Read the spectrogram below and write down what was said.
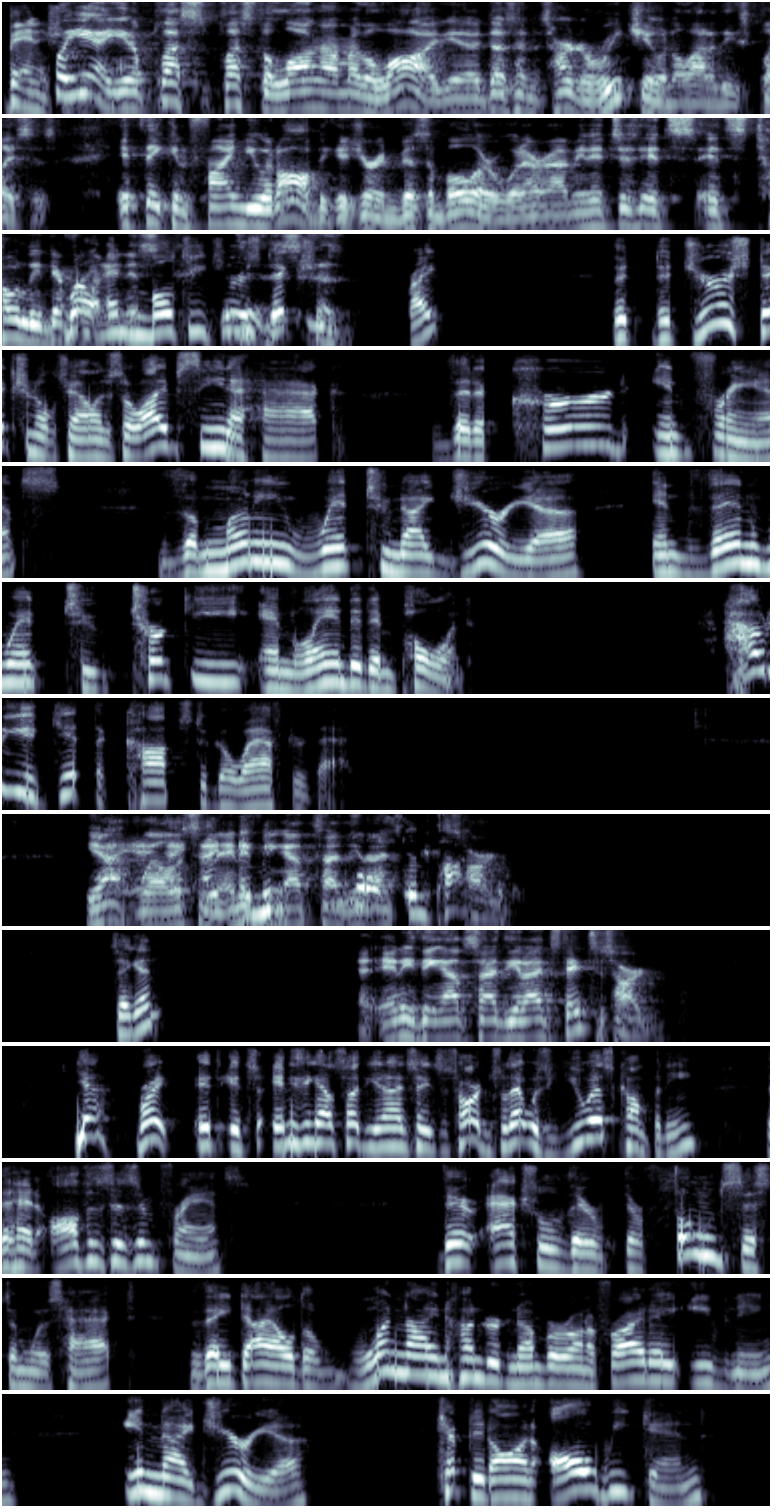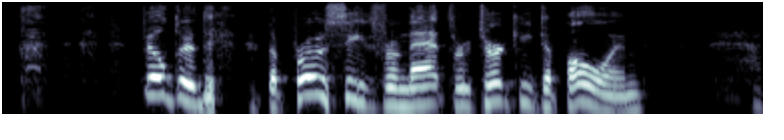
Vanishing. Well, yeah, you know, plus plus the long arm of the law, you know, it doesn't it's hard to reach you in a lot of these places if they can find you at all because you're invisible or whatever. I mean, it's just it's it's totally different. Well, I mean, and multi jurisdiction, right? The the jurisdictional challenge. So I've seen a hack that occurred in France. The money went to Nigeria and then went to Turkey and landed in Poland. How do you get the cops to go after that? Yeah, well, listen, I, anything I mean, outside the United States impossible. is hard. Say again? Anything outside the United States is hard. Yeah, right. It, it's anything outside the United States is hard. And so that was a U.S. company that had offices in France. Their actual their their phone system was hacked. They dialed a one nine hundred number on a Friday evening in Nigeria, kept it on all weekend, filtered the, the proceeds from that through Turkey to Poland.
